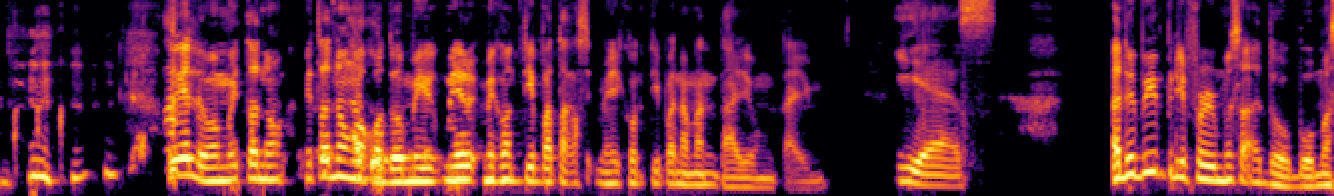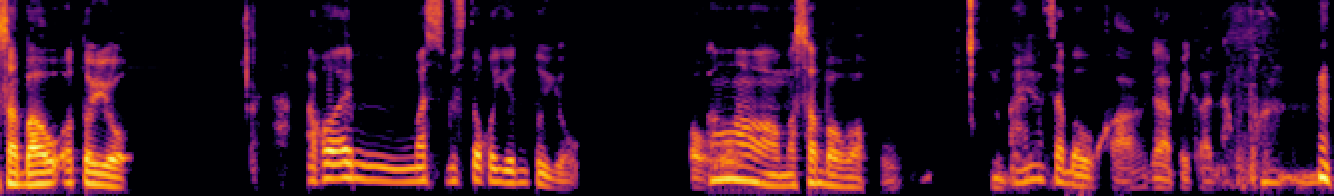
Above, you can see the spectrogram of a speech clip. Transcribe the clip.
Uy, alam mo may tanong may tanong ako dun, may may may konti pa ta kasi may konti pa naman tayong time. Yes. Ano ba yung prefer mo sa adobo, masabaw o tuyo? Ako ay mas gusto ko yung tuyo. Oo. Ah, masabaw ako. Ano ba Ah, yan? nasabaw ka, grabe ka naman. Mm.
